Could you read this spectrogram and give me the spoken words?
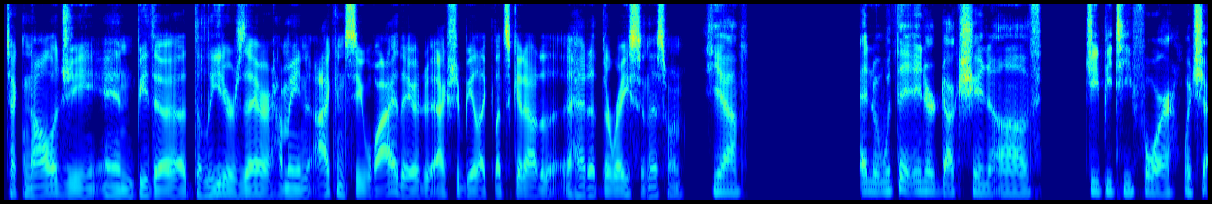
technology and be the the leaders there? I mean, I can see why they would actually be like, let's get out of the ahead of the race in this one. Yeah. And with the introduction of GPT-4, which uh,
